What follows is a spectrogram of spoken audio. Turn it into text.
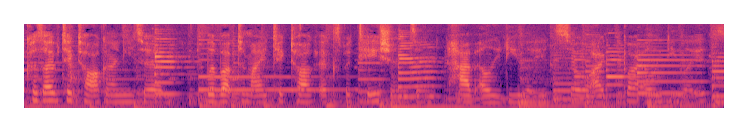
because I have TikTok and I need to live up to my TikTok expectations and have LED lights. So I got LED lights.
